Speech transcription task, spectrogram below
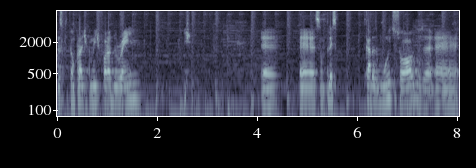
que estão praticamente fora do range é, é, são três caras muito sólidos. É,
